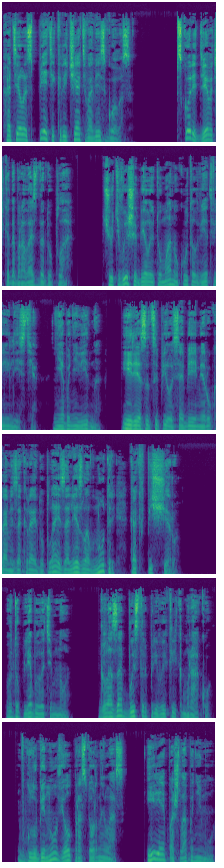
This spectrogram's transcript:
Хотелось петь и кричать во весь голос. Вскоре девочка добралась до дупла. Чуть выше белый туман укутал ветви и листья. Небо не видно. Ирия зацепилась обеими руками за край дупла и залезла внутрь, как в пещеру. В дупле было темно. Глаза быстро привыкли к мраку. В глубину вел просторный лаз. Ирия пошла по нему.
